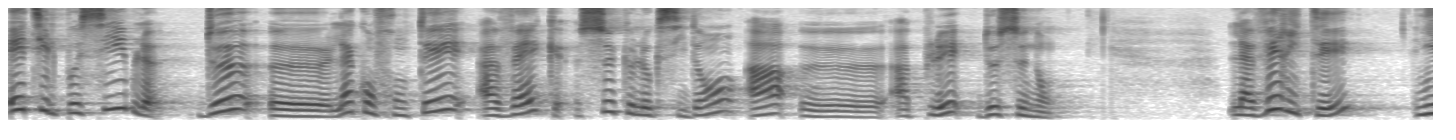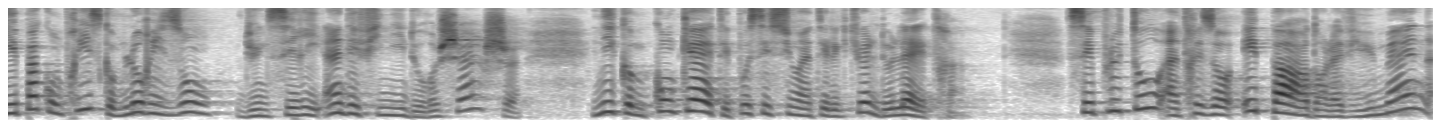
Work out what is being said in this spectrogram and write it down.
Est-il possible de euh, la confronter avec ce que l'Occident a euh, appelé de ce nom. La vérité n'y est pas comprise comme l'horizon d'une série indéfinie de recherches, ni comme conquête et possession intellectuelle de l'être. C'est plutôt un trésor épars dans la vie humaine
